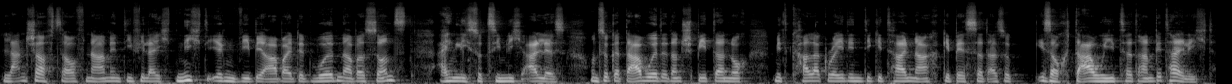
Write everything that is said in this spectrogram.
Landschaftsaufnahmen, die vielleicht nicht irgendwie bearbeitet wurden, aber sonst eigentlich so ziemlich alles. Und sogar da wurde dann später noch mit Color Grading digital nachgebessert, also ist auch da Weta dran beteiligt.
